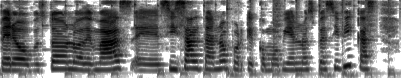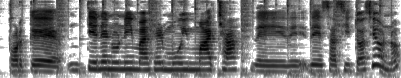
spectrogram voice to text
pero pues todo lo demás eh, sí salta, ¿no? Porque como bien lo especificas, porque tienen una imagen muy macha de, de, esa situación, ¿no?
